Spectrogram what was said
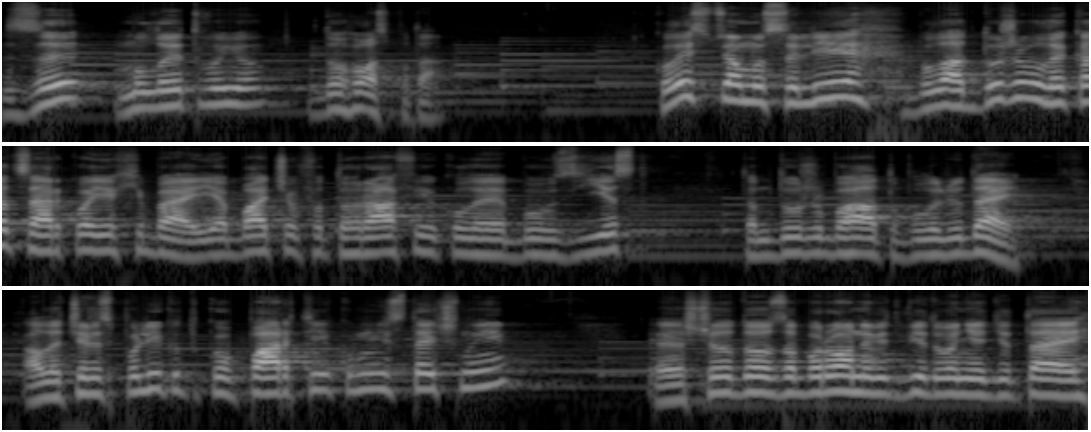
з молитвою до Господа. Колись в цьому селі була дуже велика церква Єхібеї. Я бачив фотографію, коли був з'їзд, там дуже багато було людей. Але через політику партії комуністичної е, щодо заборони відвідування дітей,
